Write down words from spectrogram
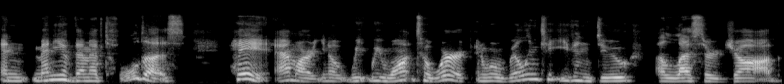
And many of them have told us hey amar you know we, we want to work and we're willing to even do a lesser job.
